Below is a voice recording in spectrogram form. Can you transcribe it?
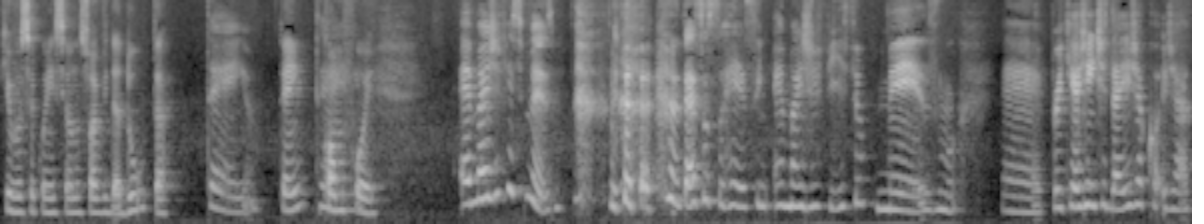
que você conheceu na sua vida adulta? Tenho. Tem? Tenho. Como foi? É mais difícil mesmo. Até sussurrei assim, é mais difícil mesmo. É, porque a gente daí já, já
